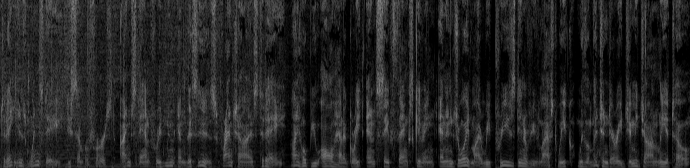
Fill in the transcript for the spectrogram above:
Today is Wednesday, December 1st. I'm Stan Friedman, and this is Franchise Today. I hope you all had a great and safe Thanksgiving and enjoyed my reprised interview last week with the legendary Jimmy John Liautaud.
